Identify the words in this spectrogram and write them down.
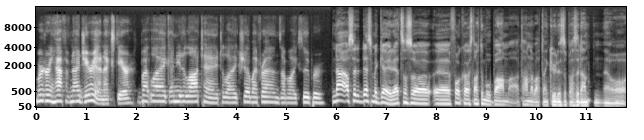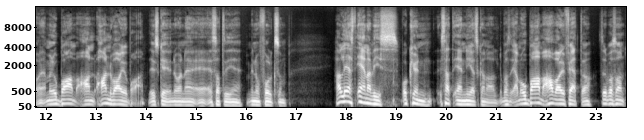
murdering half of Nigeria next year. But like, I need a latte to like show my friends I'm like super. Nei, altså det, det som er gøy, det er sånn så uh, Folk har snakket om Obama, at han har vært den kuleste presidenten. Og, men Obama, han, han var jo bra. Jeg husker jeg, noen, jeg, jeg satt i, med noen folk som har lest én avis og kun sett én nyhetskanal. Det bare sånn, ja, men Obama, han var jo fet, da. Så det er bare sånn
